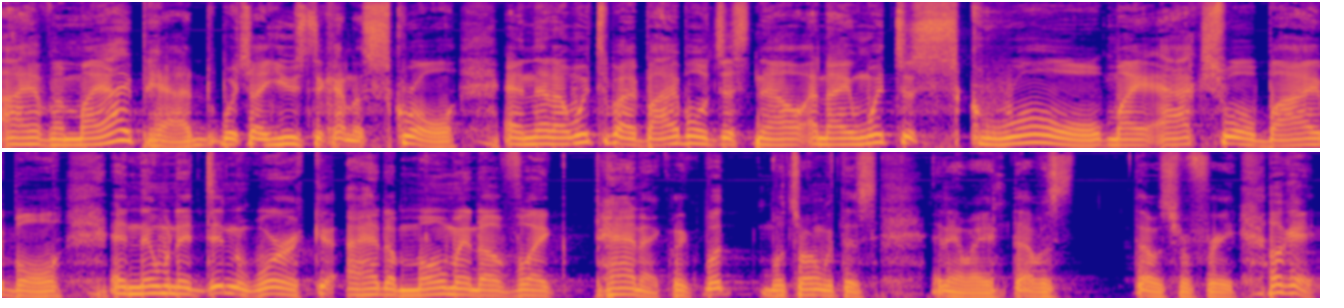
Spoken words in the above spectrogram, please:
I have my iPad which I use to kind of scroll, and then I went to my Bible just now, and I went to scroll my actual Bible, and then when it didn't work, I had a moment of like panic, like what what's wrong with this? Anyway, that was that was for free. Okay,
